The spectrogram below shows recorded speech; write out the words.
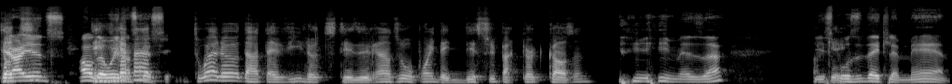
Giants all the way dans ce. Toi, là, dans ta vie, là, tu t'es rendu au point d'être déçu par Kirk Cousin? Mais ça, il est supposé d'être le man.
